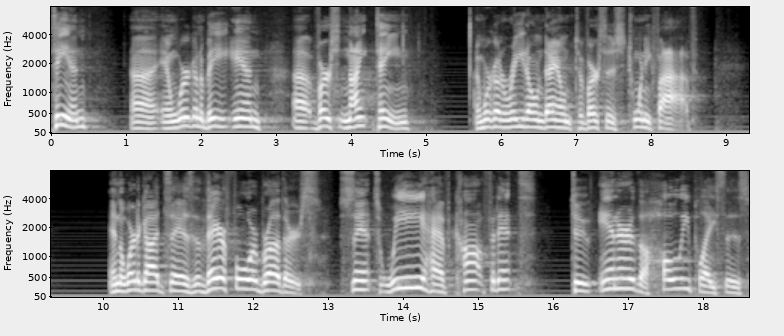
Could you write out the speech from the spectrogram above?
10, uh, and we're going to be in uh, verse 19, and we're going to read on down to verses 25. And the Word of God says, Therefore, brothers, since we have confidence to enter the holy places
